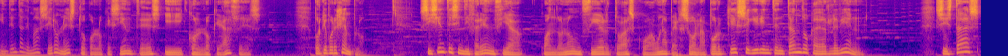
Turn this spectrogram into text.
Intenta además ser honesto con lo que sientes y con lo que haces. Porque, por ejemplo, si sientes indiferencia cuando no un cierto asco a una persona, ¿por qué seguir intentando caerle bien? Si estás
